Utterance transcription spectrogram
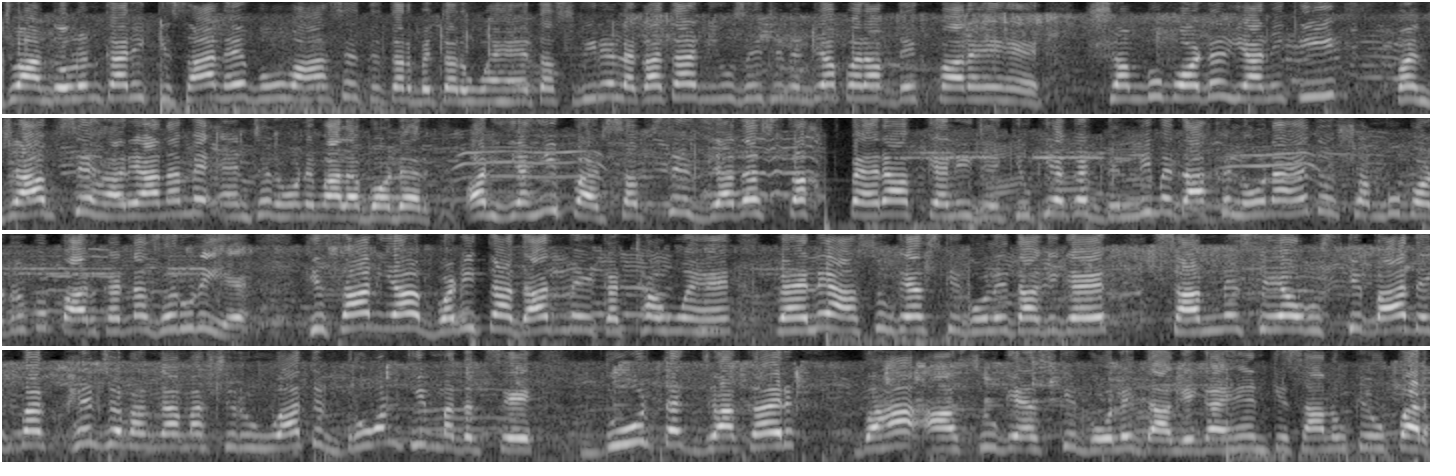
जो आंदोलनकारी किसान है, वो वहाँ से तितर बितर हुए हैं। तस्वीरें लगातार न्यूज़ एटीन इंडिया पर आप देख पा रहे हैं। शंभू बॉर्डर यानी कि पंजाब से हरियाणा में एंटर होने वाला बॉर्डर। और यहीं पर सबसे ज़्यादा सख्त पहरा आप कह लीजिए, क्योंकि अगर दिल्ली में दाखिल होना है तो शंभू बॉर्डर को पार करना ज़रूरी है। किसान यहाँ बड़ी तादाद में इकट्ठा हुए हैं। पहले आँसू गैस के गोले दागे गए सामने से और उसके बाद एक बार फिर जब हंगामा शुरू हुआ तो ड्रोन की मदद से दूर तक जाकर वहाँ आँसू गैस के गोले दागे गए हैं इन किसानों के ऊपर।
